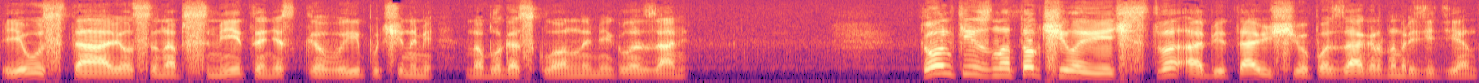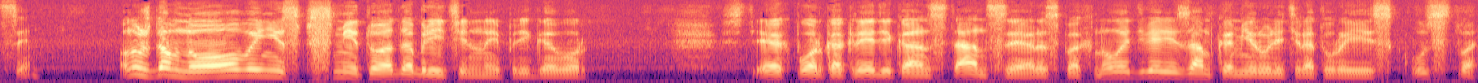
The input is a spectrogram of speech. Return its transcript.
и уставился на Псмита несколько выпученными, но благосклонными глазами. Тонкий знаток человечества, обитающего по загородным резиденциям, он уж давно вынес Псмиту одобрительный приговор. С тех пор, как леди Констанция распахнула двери замка миру литературы и искусства,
